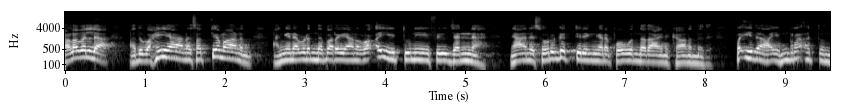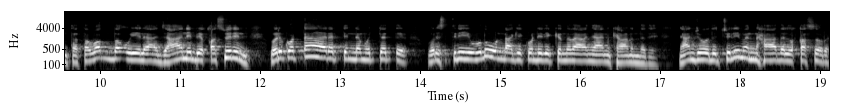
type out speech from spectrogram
കളവല്ല അത് വഹയാണ് സത്യമാണ്. അങ്ങനെ അവിടുന്ന് പറയാണ് റഅയ് തുനി ഫിൽ ജന്ന ഞാൻ സ്വർഗത്തിലിങ്ങനെ പോകുന്നതാണ് കാണുന്നത്. ഒരു കൊട്ടാരത്തിന്റെ മുറ്റത്ത് ഒരു സ്ത്രീ ഉതു ഉണ്ടാക്കിക്കൊണ്ടിരിക്കുന്നതാണ് ഞാൻ കാണുന്നത്. ഞാൻ ചോദിച്ചു ലിമൻ ഹാദൽ ഖസുർ?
